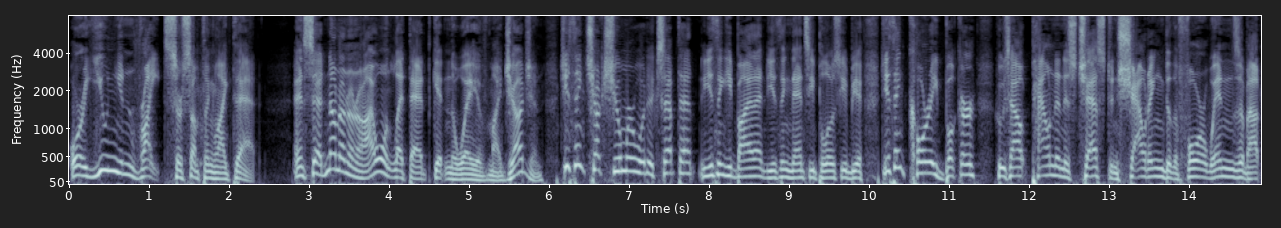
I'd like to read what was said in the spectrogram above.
or union rights or something like that, and said, no, no, no, no, I won't let that get in the way of my judging. Do you think Chuck Schumer would accept that? Do you think he'd buy that? Do you think Nancy Pelosi would be? A, do you think Cory Booker, who's out pounding his chest and shouting to the four winds about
